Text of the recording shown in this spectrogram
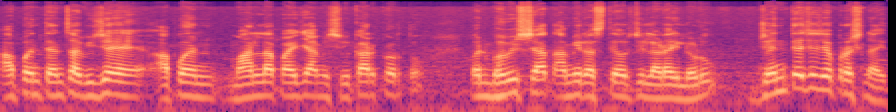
आपण त्यांचा विजय आपण मानला पाहिजे आम्ही स्वीकार करतो. पण भविष्यात आम्ही रस्त्यावरची लढाई लढू. जनतेचे जे प्रश्न आहेत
